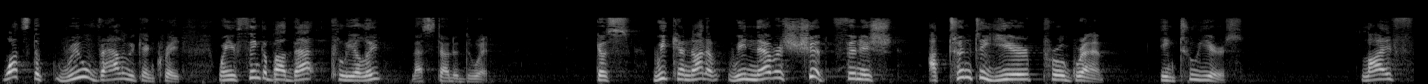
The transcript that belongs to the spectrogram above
What's the real value we can create? When you think about that clearly, let's start to do it. Because we cannot, we never should finish a 20 year program in two years. Life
